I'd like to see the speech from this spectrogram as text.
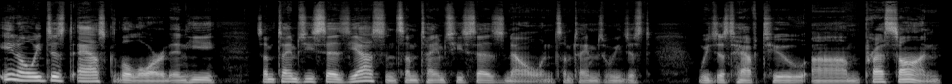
you know, we just ask the Lord, and He sometimes He says yes, and sometimes He says no, and sometimes we just we just have to um, press on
